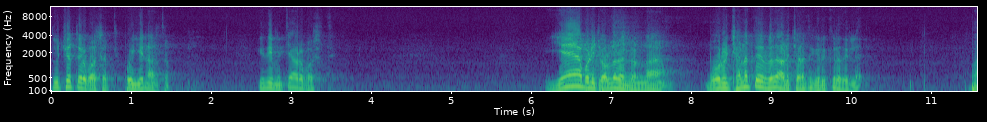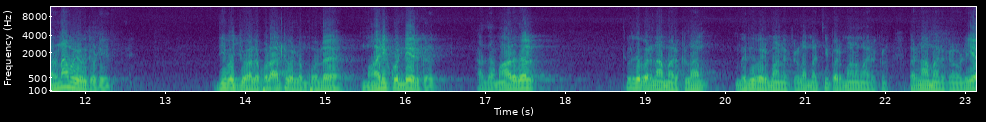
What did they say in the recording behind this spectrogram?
துச்சத்துர வசத்து பொய்யின்னு அர்த்தம். இது மித்தியாவர வசத்து ஏன் அப்படி சொல்லதுன்னு சொன்னால் ஒரு க்ஷணத்துக்கு இருக்கிறது அடுத்த க்ஷணத்துக்கு இருக்கிறது இல்லை பரிணாம யோகத்துடையது தீபஜுவாலை போல் ஆட்டு வெள்ளம் போல் மாறிக்கொண்டே இருக்கிறது. அந்த மாறுதல் துரித பரிணாமம் இருக்கலாம் மிருது பரிமாணம் இருக்கலாம் மத்திய பரிமாணமாக இருக்கலாம் பரிணாமம் இருக்கிற வழிய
